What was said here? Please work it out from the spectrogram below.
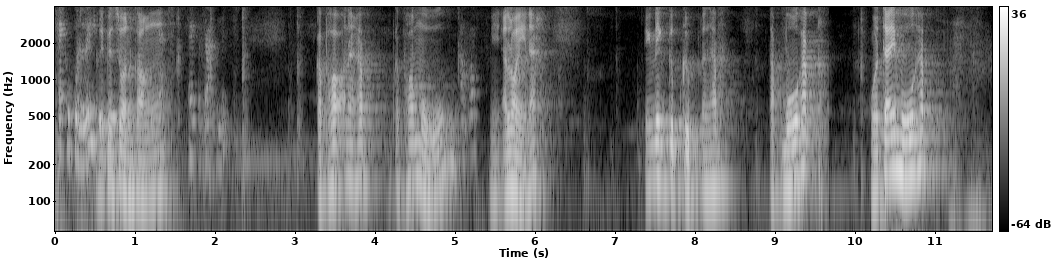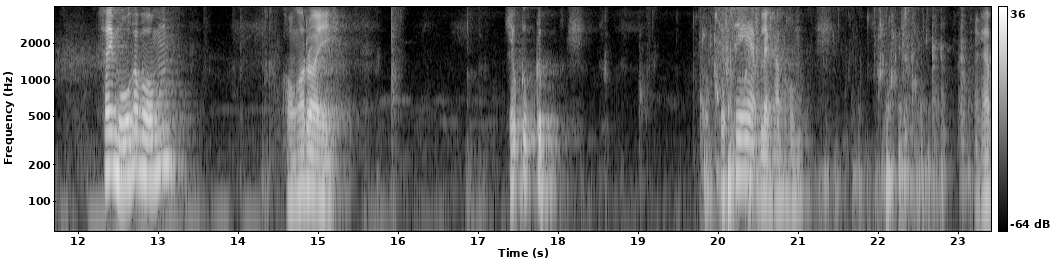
แค่กุกเลยอันนี้เป็นส่วนของแค่กระจาดเลยกระเพาะนะครับ กระเพาะหมูเขาก็ นี่อร่อยนะเด้งๆกรึบๆนะครับ ตับหมูครับ หัวใจหมูครับ ไส้หมูครับผม ของอร่อยเคี้ยวกรึบๆแซ่บๆเลยครับผมนะครับ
